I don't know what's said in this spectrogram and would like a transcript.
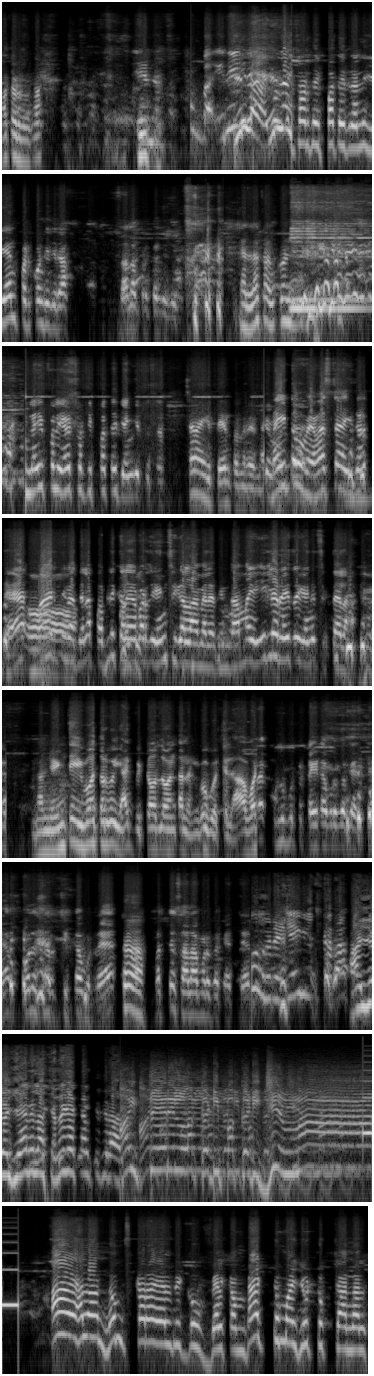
ಮಾತಾಡ್ಬೋದಾ ಇಲ್ಲ ಇಲ್ಲ ಎರಡ್ ಸಾವಿರದ ಇಪ್ಪತ್ತೈದರಲ್ಲಿ ಏನ್ ಪಡ್ಕೊಂಡಿದ್ದೀರಾ? ಸಾಲ ಪಡ್ಕೊಂಡಿದ್ದೀರಾ ಎಲ್ಲ ಕಲ್ಕೊಂಡಿದ್ದೀವಿ ಲೈಫ್ ಅಲ್ಲಿ ಎರಡ್ ಸಾವಿರದ ಇಪ್ಪತ್ತೈದು ಹೆಂಗಿತ್ತು ಸರ್? ಚೆನ್ನಾಗಿತ್ತು ಏನ್ ತೊಂದ್ರೆ ಇಲ್ಲ. ನೈಟ್ ವ್ಯವಸ್ಥೆ ಇದಿರುತ್ತೆ ಮಾಡ್ತೀವಿ ಅದೆಲ್ಲ ಪಬ್ಲಿಕ್ ಅಲ್ಲಿ ಹೇಳ್ಬಾರ್ದು ಹೆಂಗ್ ಸಿಗಲ್ಲ ಆಮೇಲೆ? ನಿಮ್ದು ಅಮ್ಮ ಈಗಲೇ ರೈತರಿಗೆ ಹೆಣ್ಣು ಸಿಗ್ತಾ ಇಲ್ಲ. ನನ್ನ ಹೆಂಡತಿ ಇವತ್ತವರೆಗೂ ಯಾಕೆ ಬಿಟ್ಟೋದ್ಲು ಅಂತ ನನ್ಗೂ ಗೊತ್ತಿಲ್ಲ. ಒಟ್ಟ ಕುಡಿದ್ಬಿಟ್ಟು ಟೈಟ್ ಆಗ್ಬಿಡ್ಬೇಕಾಯ್ತೆ? ಪೊಲೀಸರು ಸಿಕ್ಕಾಬಿಟ್ರೆ ಮತ್ತೆ ಸಾಲ ಮಾಡ್ಬೇಕಾಯ್ತೆ? ಅಯ್ಯೋ ಏನಿಲ್ಲ ಚೆನ್ನಾಗಿ ಕಾಣ್ತಿದ್ದೀರಾ? ಹಾಯ್ ಹಲೋ ನಮಸ್ಕಾರ ಎಲ್ರಿಗೂ. Welcome back to my YouTube channel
